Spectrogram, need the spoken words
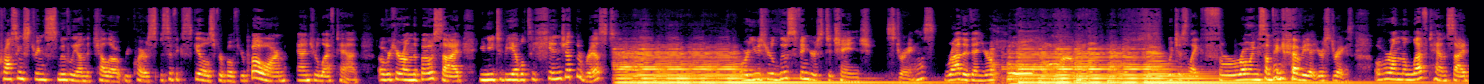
Crossing strings smoothly on the cello requires specific skills for both your bow arm and your left hand. Over here on the bow side, you need to be able to hinge at the wrist or use your loose fingers to change strings rather than your whole arm, which is like throwing something heavy at your strings. Over on the left-hand side,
